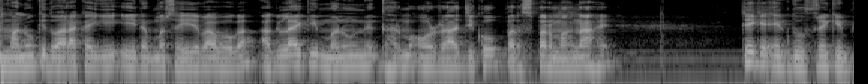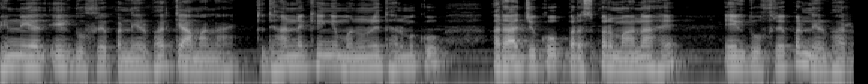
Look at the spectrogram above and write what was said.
मनु के द्वारा कही गई। ए नंबर सही जवाब होगा। अगला है कि मनु ने धर्म और राज्य को परस्पर माना है। ठीक है, एक दूसरे के भिन्न या एक दूसरे पर निर्भर क्या माना है? तो ध्यान रखेंगे, मनु ने धर्म को, राज्य को परस्पर माना है, एक दूसरे पर निर्भर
